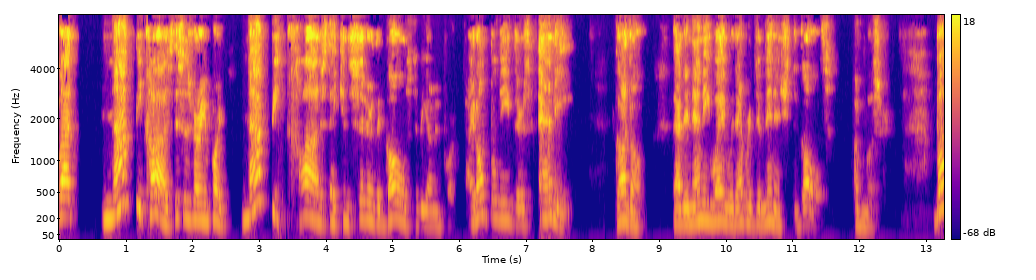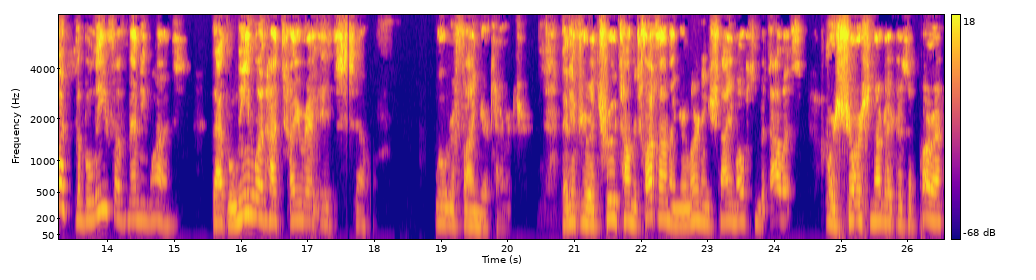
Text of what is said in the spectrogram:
But not because, this is very important, not because they consider the goals to be unimportant. I don't believe there's any gadol that in any way would ever diminish the goals of Musar. But the belief of many was that limud hatayra itself will refine your character. That if you're a true Talmid Chacham and you're learning Shnai Mosim Batalis or Shorsh Nagar Kasapara,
